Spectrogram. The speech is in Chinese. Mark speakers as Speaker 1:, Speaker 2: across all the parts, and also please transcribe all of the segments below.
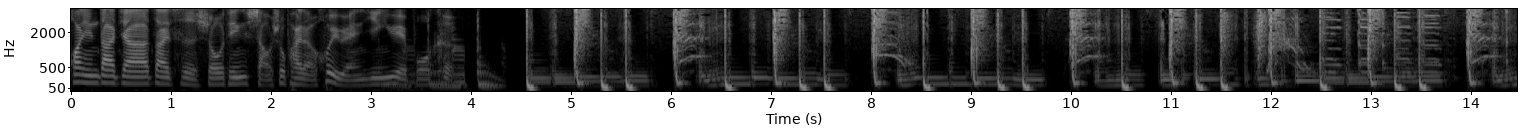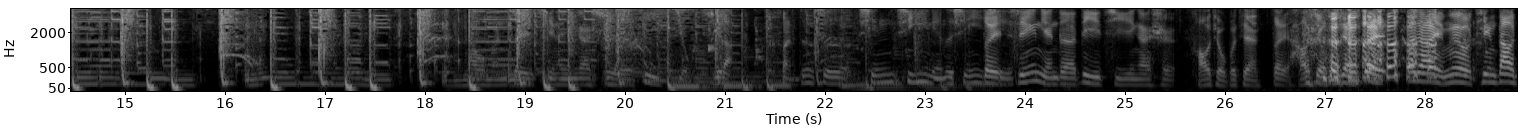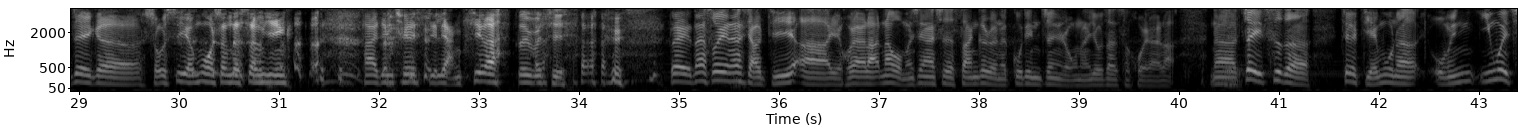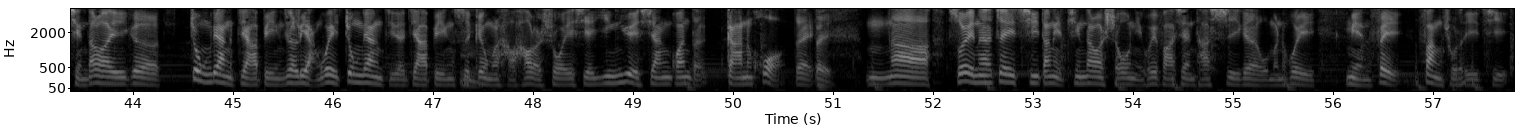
Speaker 1: 欢迎大家再次收听少数派的会员音乐播客。
Speaker 2: 新新一年的新一
Speaker 1: 对，
Speaker 2: 期，
Speaker 1: 新一年的第一期应该是。
Speaker 3: 好久不见，
Speaker 1: 对，好久不见。对，大家有没有听到这个熟悉而陌生的声音？他已经缺席两期了。
Speaker 3: 对不起，
Speaker 1: 对，那所以呢，小吉啊、呃也回来了。那我们现在是三个人的固定阵容呢，又再次回来了。那这一次的这个节目呢，我们因为请到了一个重量嘉宾，就两位重量级的嘉宾，是
Speaker 3: 嗯
Speaker 1: 跟我们好好的说一些音乐相关的干货。对，
Speaker 3: 对，
Speaker 1: 嗯，那所以呢，这一期当你听到的时候，你会发现它是一个我们会免费放出的一期，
